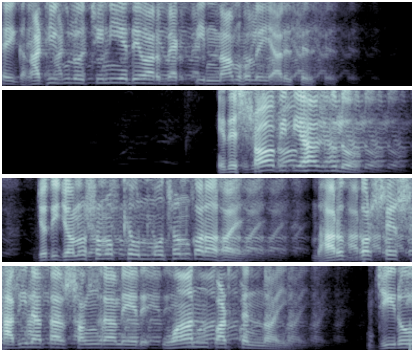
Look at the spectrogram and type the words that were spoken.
সেই ঘাঁটিগুলো চিনিয়ে দেওয়ার ব্যক্তির নাম হলো আরএসএস। এদের সব ইতিহাসগুলো যদি জনসমক্ষে উন্মোচন করা হয় ভারতবর্ষের স্বাধীনতার সংগ্রামের ওয়ান পার্সেন্ট নয়, zero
